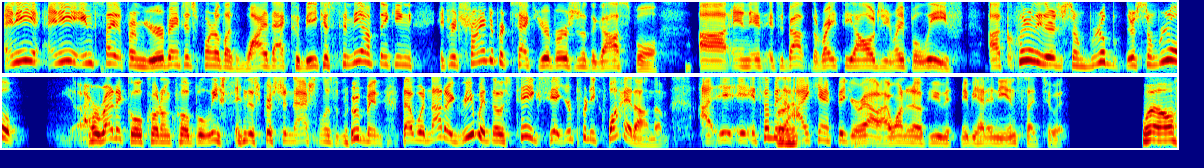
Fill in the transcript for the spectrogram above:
Any any insight from your vantage point of like why that could be? Because to me, I'm thinking if you're trying to protect your version of the gospel, uh, and it, it's about the right theology and right belief, uh, clearly there's some real there's some real heretical quote unquote beliefs in this Christian nationalism movement that would not agree with those takes, yet you're pretty quiet on them. I, it, it's something right. that I can't figure out. I want to know if you maybe had any insight to it. Well,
